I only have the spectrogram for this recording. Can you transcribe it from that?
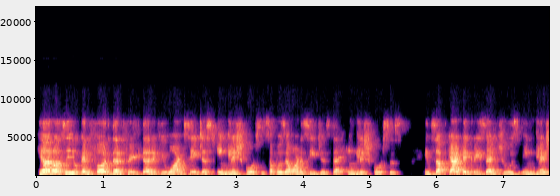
Here also you can further filter if you want, say, just English courses. Suppose I want to see just the English courses. In subcategories, I'll choose English.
